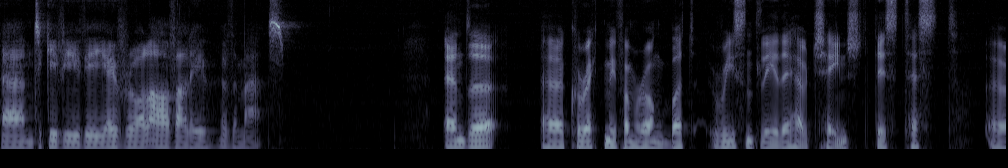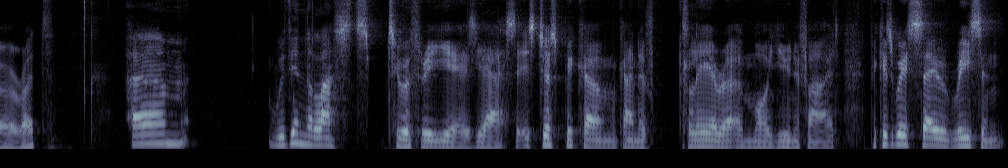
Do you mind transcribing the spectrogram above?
um, to give you the overall R value of the mats. And uh, uh, correct me if I'm wrong, but recently they have changed this test, uh, right? Um, within the last two or three years, yes, it's just become kind of clearer and more unified because we're so recent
